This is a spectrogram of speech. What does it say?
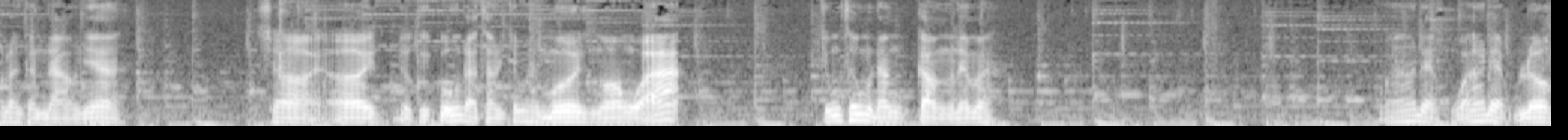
một lần cành đào nha. Trời ơi được cái cuốn đã thành 120 ngon quá. Chúng thứ mình đang cần đây mà. Quá đẹp quá đẹp luôn.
